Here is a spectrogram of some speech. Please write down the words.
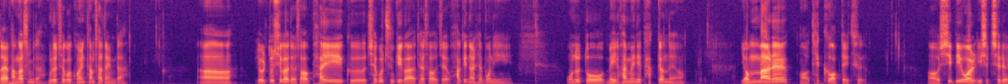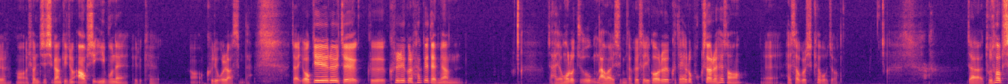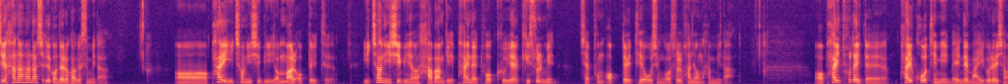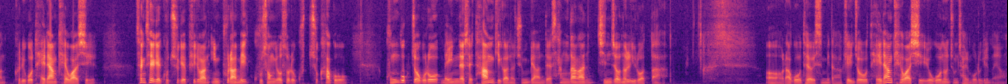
네, 반갑습니다. 무료 채굴 코인 탐사대입니다. 아, 12시가 돼서 Pi 그 채굴 주기가 돼서 이제 확인을 해보니 오늘 또 메인 화면이 바뀌었네요. 연말에 어, tech 업데이트 어, 12월 27일 어, 현지 시간 기준 9시 2분에 이렇게 어, 글이 올라왔습니다. 자 여기를 이제 그 클릭을 하게 되면 자 영어로 쭉 나와 있습니다. 그래서 이거를 그대로 복사를 해서 예, 해석을 시켜보죠. 자, 두서없이 하나하나씩 읽어 내려가겠습니다. 어, Pi 2022 연말 업데이트 2022년 하반기 Pi Network의 기술 및 제품 업데이트에 오신 것을 환영합니다. 어, Pi2Day 때 Pi core team이 mainnet migration 그리고 대량 캐와 시 생태계 구축에 필요한 인프라 및 구성 요소를 구축하고 궁극적으로 mainnet의 다음 기간을 준비하는데 상당한 진전을 이루었다. 어, 라고 되어 있습니다. 개인적으로 대량 캐와시 요거는 좀 잘 모르겠네요.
